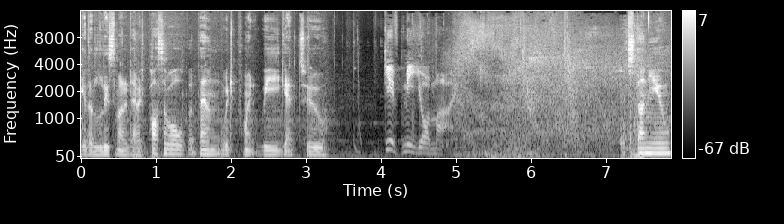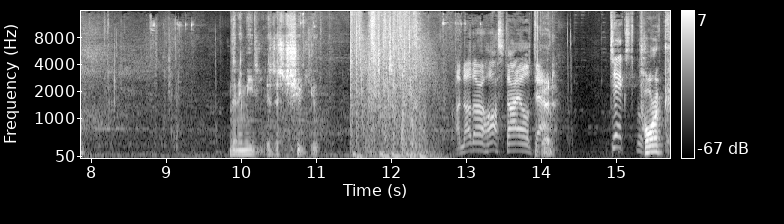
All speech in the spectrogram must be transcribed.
Get the least amount of damage possible, but then at which point we get to Give me your mind. stun you, then immediately just shoot you. Another hostile down. Good. Textbook. Torque.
